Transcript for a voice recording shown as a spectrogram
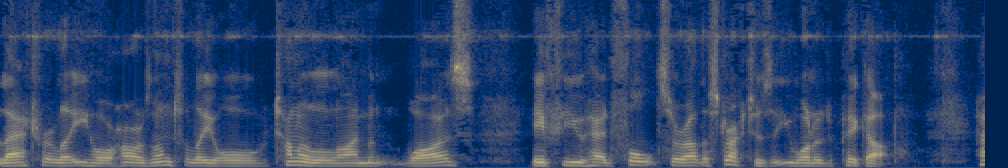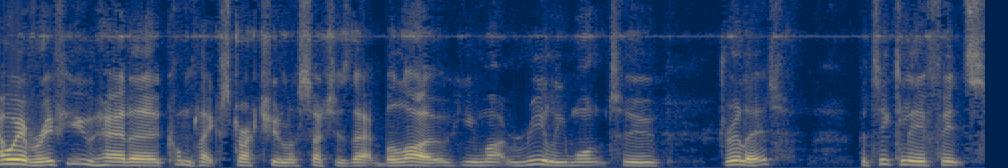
laterally or horizontally or tunnel alignment wise if you had faults or other structures that you wanted to pick up. However, if you had a complex structure such as that below, you might really want to drill it, particularly if it's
